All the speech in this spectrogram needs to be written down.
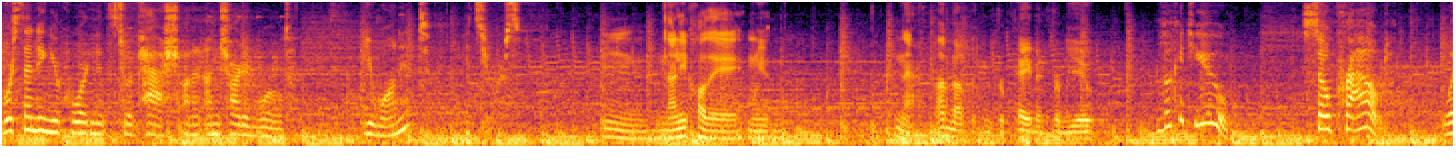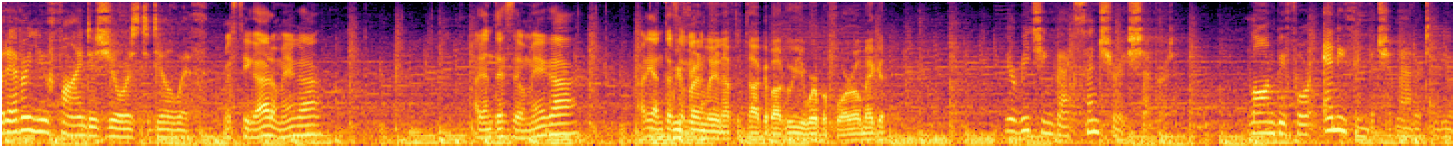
We're sending your coordinates to a cache on an uncharted world. You want it? It's yours. Mm, al hijo de... Nah. I'm not looking for payment from you. Look at you. So proud. Whatever you find is yours to deal with. Investigar, Omega. Variantes de Omega. Variantes We de Omega. friendly enough to talk about who you were before, Omega? You're reaching back centuries, Shepard. Long before anything that should matter to you.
